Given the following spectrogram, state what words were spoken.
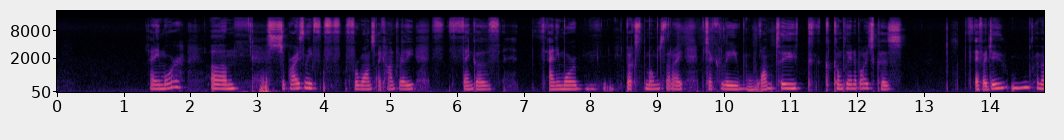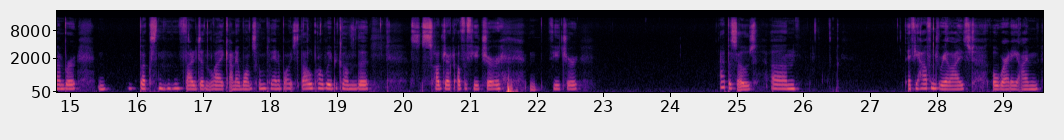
anymore. Um, surprisingly, f- for once, I can't really think of any more books at the moment that I particularly want to c- complain about because if I do remember books that I didn't like and I want to complain about, that'll probably become the subject of a future future episode. Um, if you haven't realized already, I'm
